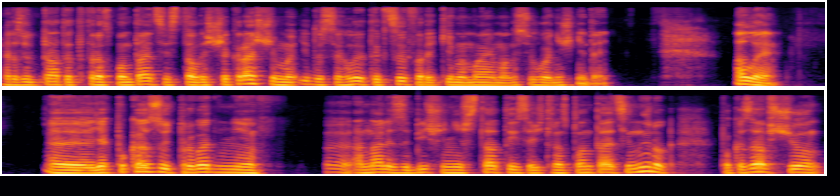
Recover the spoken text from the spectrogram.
результати трансплантації стали ще кращими і досягли тих цифр, які ми маємо на сьогоднішній день. Але, як показують проведені е, аналізи більше ніж 100 тисяч трансплантацій нирок, показав, що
